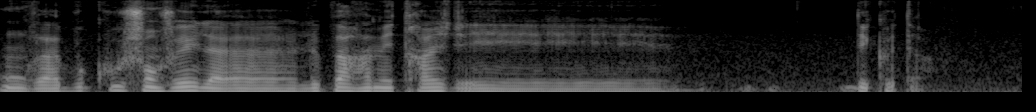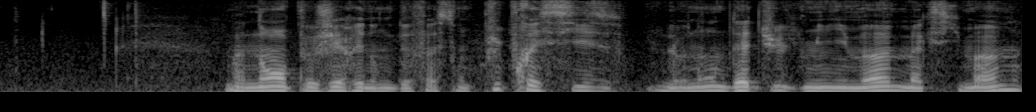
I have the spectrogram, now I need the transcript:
On va beaucoup changer le paramétrage des, des quotas. Maintenant, on peut gérer de façon plus précise le nombre d'adultes minimum, maximum,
